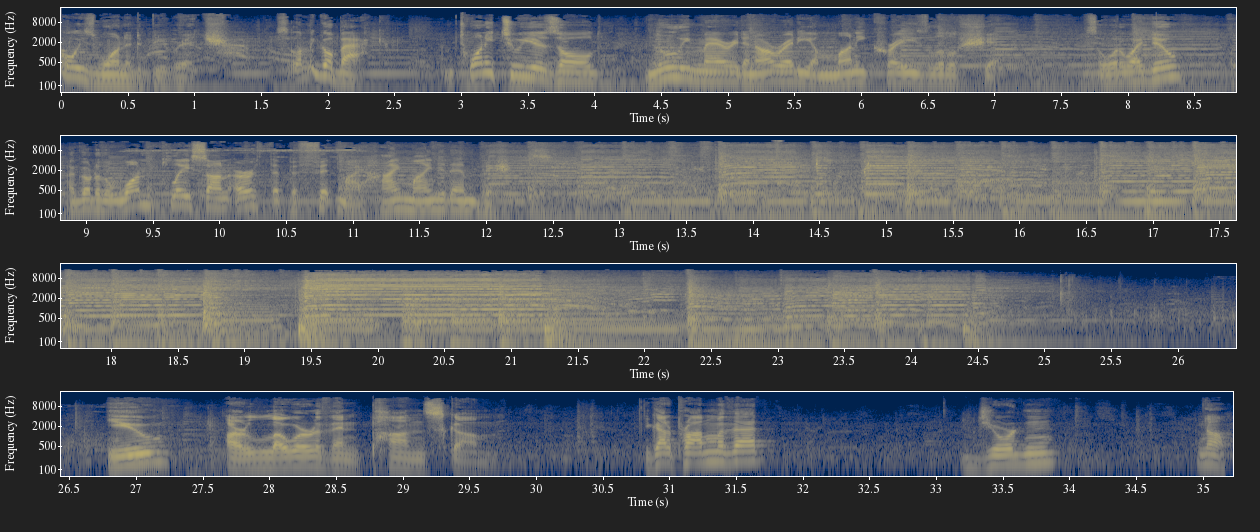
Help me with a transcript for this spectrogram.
always wanted to be rich. So let me go back. I'm 22 years old, newly married, and already a money-crazed little shit. So what do I do? I go to the one place on earth that befit my high-minded ambitions. You are lower than pond scum. You got a problem with that? Jordan? No,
